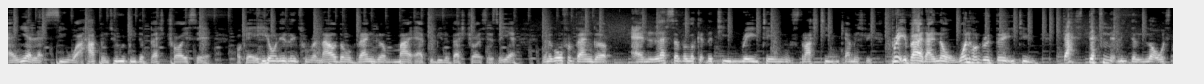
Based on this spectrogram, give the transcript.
and yeah, let's see what happens. Who would be the best choice here? Okay, he only links with Ronaldo. Wenger might have to be the best choice here. So yeah, I'm gonna go for Wenger. And let's have a look at the team rating slash team chemistry. Pretty bad, I know. 132. That's definitely the lowest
